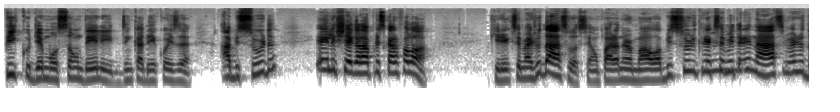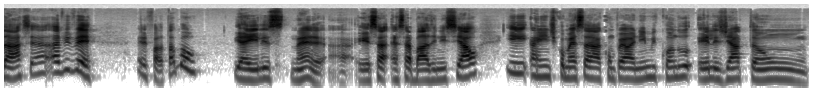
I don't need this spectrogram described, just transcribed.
pico de emoção dele desencadeia coisa absurda. E aí ele chega lá para esse cara e fala, ó, queria que você me ajudasse, você é um paranormal absurdo, queria que você me treinasse, me ajudasse a, a viver. Ele fala, tá bom. E aí eles, né, essa, essa base inicial, e a gente começa a acompanhar o anime quando eles já estão,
